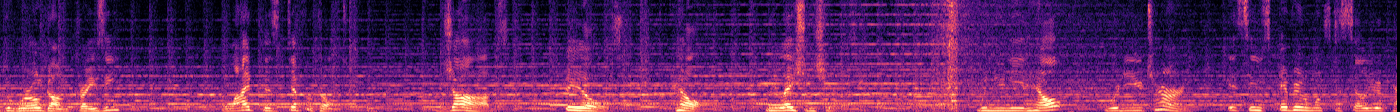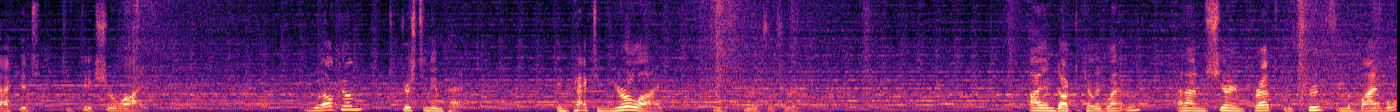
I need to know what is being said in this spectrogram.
the world gone crazy? Life is difficult. Jobs, bills, health, relationships. When you need help, where do you turn? It seems everyone wants to sell you a package to fix your life. Welcome to Christian Impact, impacting your life with spiritual truth. I am Dr. Kelly Blanton, and I'm sharing practical truths from the Bible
